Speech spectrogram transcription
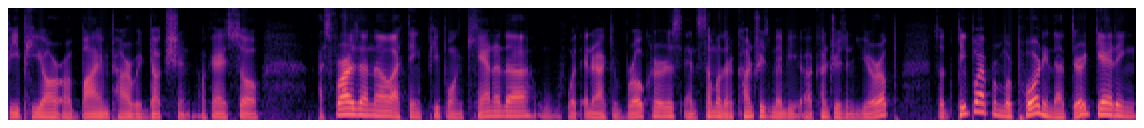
BPR or buying power reduction. Okay, so as far as I know, I think people in Canada with interactive brokers and some other countries, maybe uh, countries in Europe, so people have been reporting that they're getting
